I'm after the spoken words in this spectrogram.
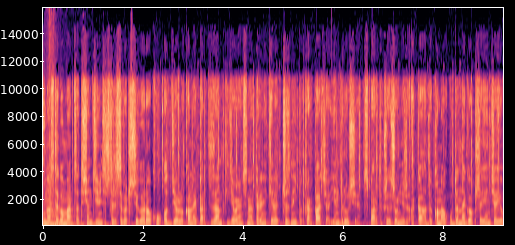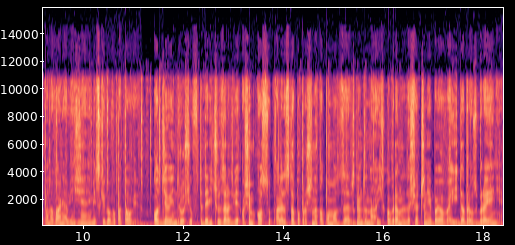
12 marca 1943 roku oddział lokalnej partyzantki działający na terenie Kielecczyzny i Podkarpacia, Jędrusie, wsparty przez żołnierzy AK, dokonał udanego przejęcia i opanowania więzienia niemieckiego w Opatowie. Oddział Jędrusiów wtedy liczył zaledwie 8 osób, ale został poproszony o pomoc ze względu na ich ogromne doświadczenie bojowe i dobre uzbrojenie.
